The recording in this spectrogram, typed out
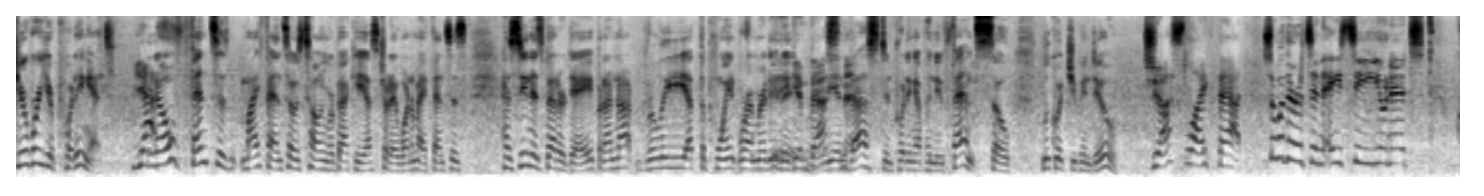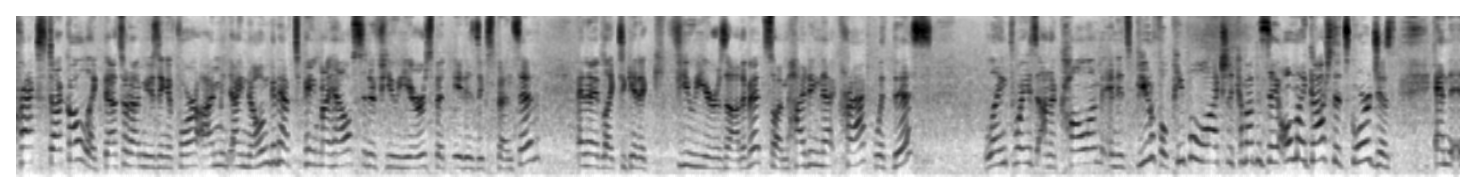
Here where you're putting it. Yes. You know, fences, my fence, I was telling Rebecca yesterday, one of my fences has seen its better day, but I'm not really at the point where I'm ready Big to investment. reinvest in putting up a new fence. So look what you can do. Just like that. So whether it's an AC unit, crack stucco, like that's what I'm using it for. I'm, I know I'm gonna have to paint my house in a few years, but it is expensive, and I'd like to get a few years out of it, so I'm hiding that crack with this lengthways on a column and it's beautiful. People will actually come up and say, oh my gosh, that's gorgeous. And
